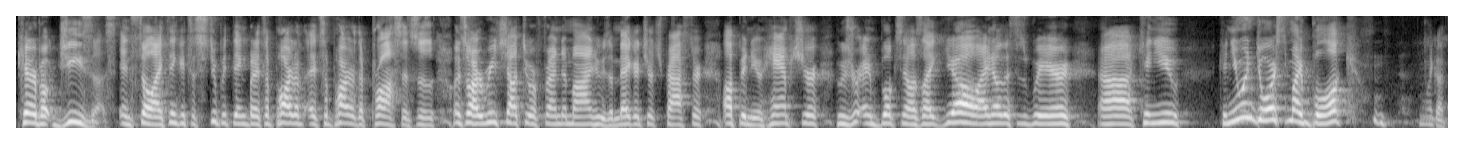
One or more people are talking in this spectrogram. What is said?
care about Jesus. And so I think it's a stupid thing, but it's a part of it's a part of the process. So, and so I reached out to a friend of mine who's a megachurch pastor up in New Hampshire who's written books, and I was like, "Yo, I know this is weird. Uh, can you can you endorse my book?" Like a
